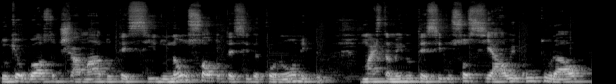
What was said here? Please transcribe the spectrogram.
do que eu gosto de chamar do tecido, não só do tecido econômico, mas também do tecido social e cultural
